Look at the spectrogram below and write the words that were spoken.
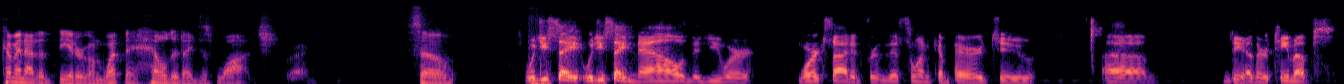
coming out of the theater going, "What the hell did I just watch?" Right. So, would you say would you say now that you were more excited for this one compared to um, the other team ups,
